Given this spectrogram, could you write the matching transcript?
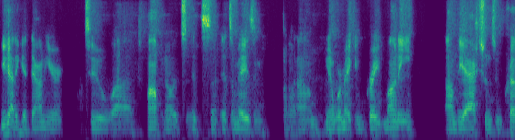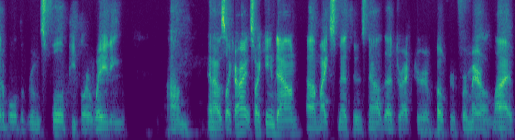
you got to get down here to, uh, to Pompano. It's it's it's amazing. Uh-huh. Um, you know, we're making great money. Um, the action's incredible. The room's full. People are waiting. Um, and I was like, all right. So I came down. Uh, Mike Smith, who's now the director of poker for Maryland Live,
